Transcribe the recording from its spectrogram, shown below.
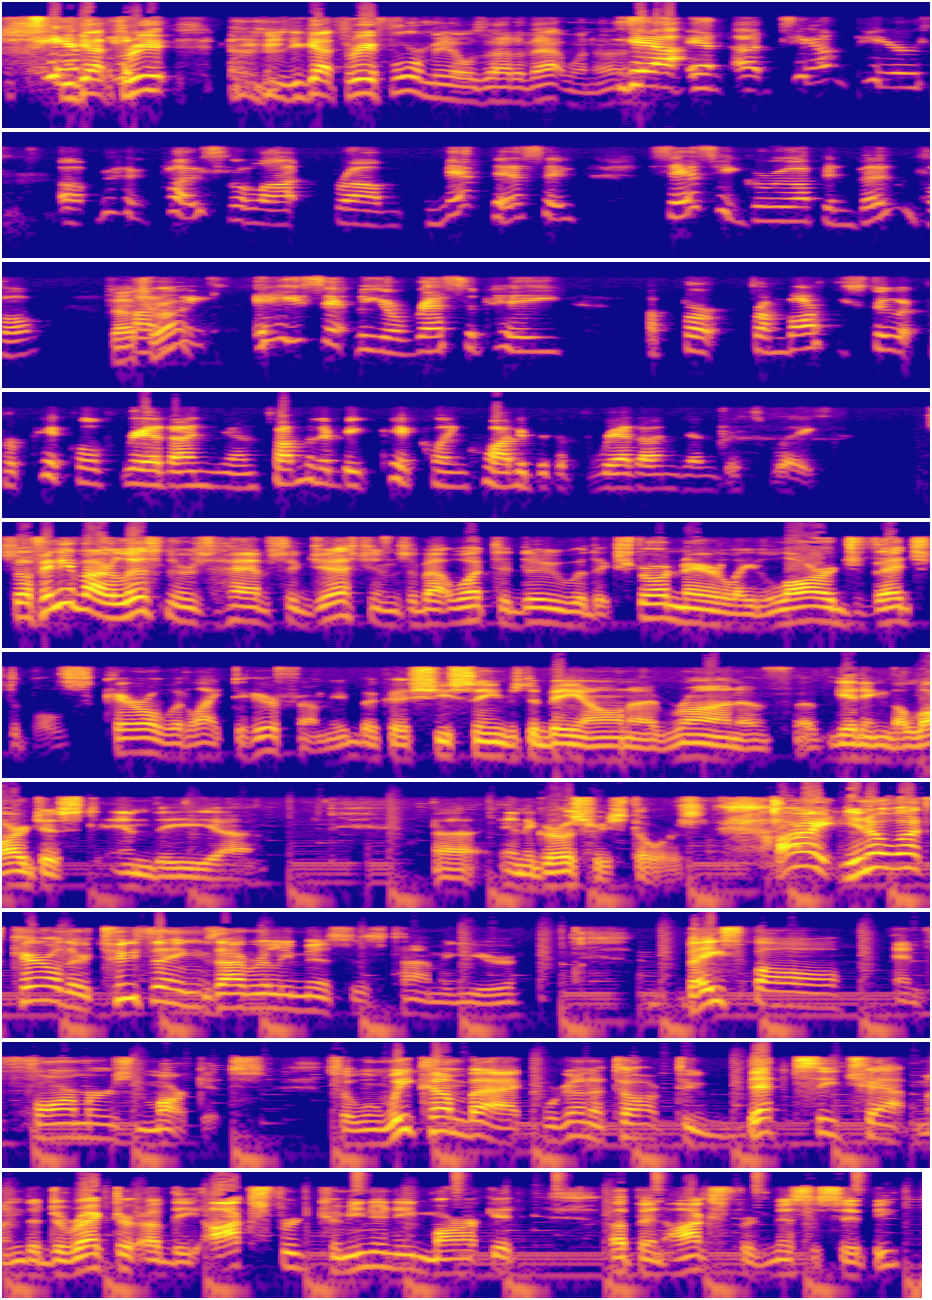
Tim you got three. you got three or four meals out of that one, huh? Yeah, and uh, Tim Pierce, uh, who posts a lot from Memphis, who says he grew up in Booneville. That's uh, right. He, he, sent me a recipe for from Martha Stewart for pickled red onion. So I'm going to be pickling quite a bit of red onion this week. So, if any of our listeners have suggestions about what to do with extraordinarily large vegetables, Carol would like to hear from you because she seems to be on a run of, of getting the largest in the uh, uh, in the grocery stores. All right, you know what, Carol? There are two things I really miss this time of year: baseball and farmers markets. So when we come back, we're going to talk to Betsy Chapman, the director of the Oxford Community Market up in Oxford, Mississippi.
